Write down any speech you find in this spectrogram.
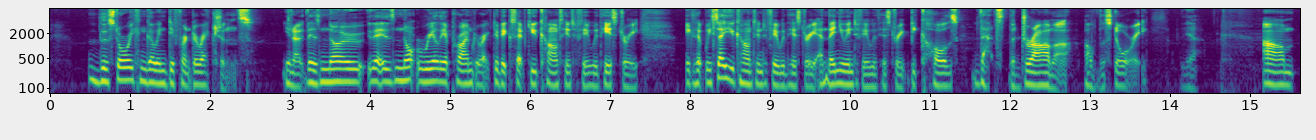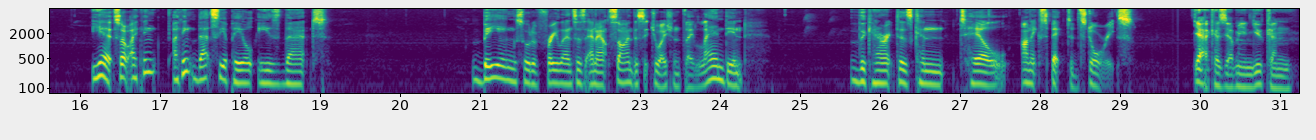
the story can go in different directions. You know, there's no, there's not really a prime directive except you can't interfere with history. Except we say you can't interfere with history, and then you interfere with history because that's the drama of the story. Yeah. Um, yeah. So I think I think that's the appeal is that being sort of freelancers and outside the situations they land in, the characters can tell unexpected stories. Yeah, because I mean, you can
